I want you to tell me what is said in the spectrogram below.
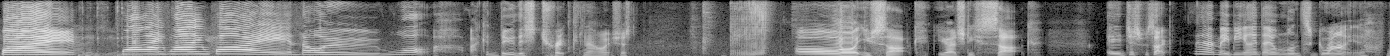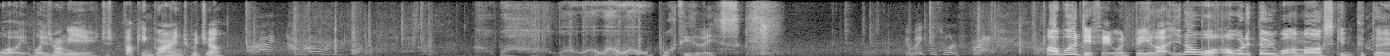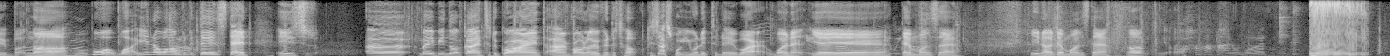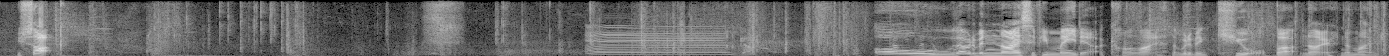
Why? Why, why, why? No, what? I can do this trick now. It's just. Oh, you suck. You actually suck. It just was like, eh, maybe I don't want to grind. What? What is wrong with you? Just fucking grind, would you? All right, I'm rolling. What is this? You make this one fresh. I would if it would be like, you know what? I want to do what I'm asking to do, but nah. What? What? You know what I'm gonna do instead is. Uh, maybe not going to the grind and roll over the top because that's what you wanted to do, right? Wasn't it? Yeah, yeah, yeah. yeah. Them ones there. You know, them ones there. Oh, Come on, Wood. You suck. And go. Oh, that would have been nice if you made it. I can't lie. That would have been cool. But no, never mind.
